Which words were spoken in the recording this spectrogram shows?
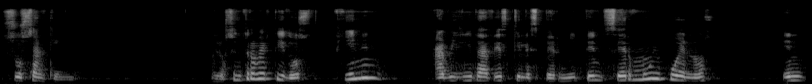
Susan King, los introvertidos tienen habilidades que les permiten ser muy buenos en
